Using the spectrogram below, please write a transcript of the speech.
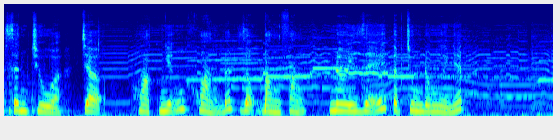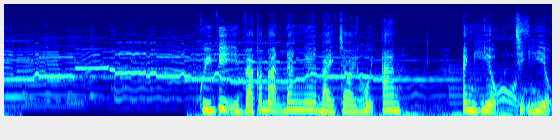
sân chùa, chợ hoặc những khoảng đất rộng bằng phẳng nơi dễ tập trung đông người nhất. Quý vị và các bạn đang nghe bài tròi Hội An. Anh Hiệu, chị Hiệu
